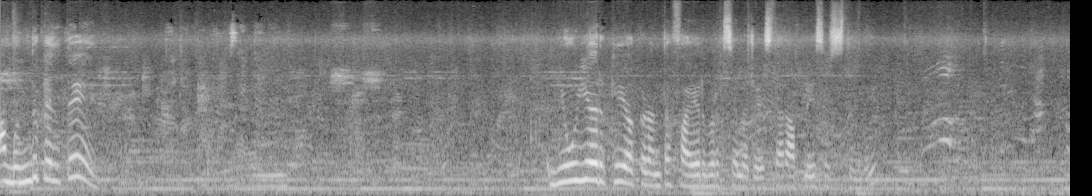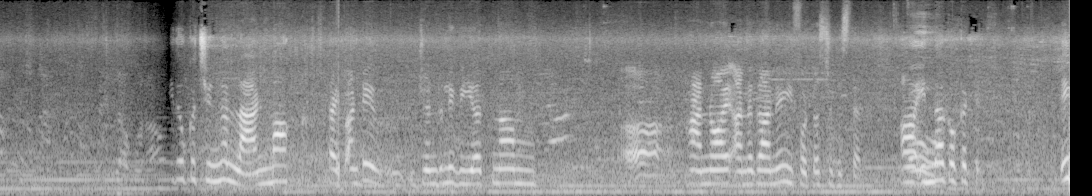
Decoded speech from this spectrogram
ఆ ముందుకెళ్తే న్యూ ఇయర్కి అక్కడంతా ఫైర్ వర్క్స్ ఎలా చేస్తారు ఆ ప్లేస్ వస్తుంది. ఇది ఒక చిన్న ల్యాండ్ మార్క్ టైప్ అంటే జనరలీ వియత్నాం హానాయ్ అనగానే ఈ ఫొటోస్ చూపిస్తారు. ఇందాక ఒకటి ఈ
